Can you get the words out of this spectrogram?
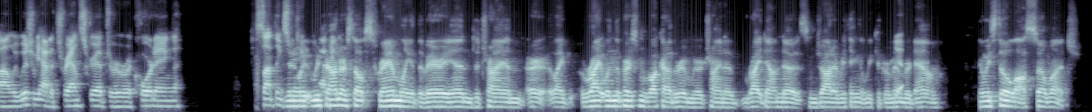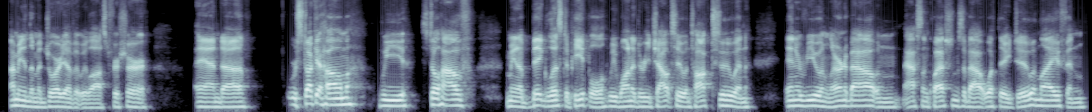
Um, we wish we had a transcript or a recording, something. You know, we, we found ourselves scrambling at the very end to try and, or like right when the person would walk out of the room, we were trying to write down notes and jot everything that we could remember down, and we still lost so much. I mean, the majority of it we lost for sure. And uh, we're stuck at home. We still have, I mean, a big list of people we wanted to reach out to and talk to and interview and learn about and ask them questions about what they do in life and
